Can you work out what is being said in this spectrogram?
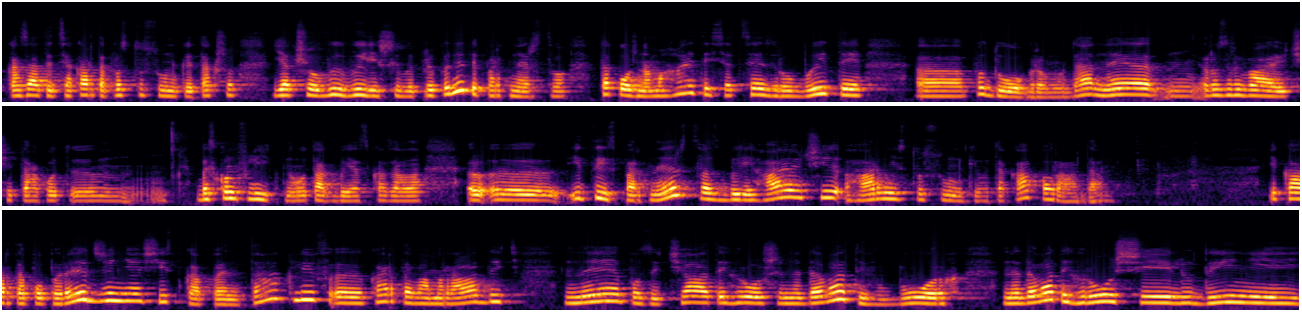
казати ця карта про стосунки. Так що, якщо ви вирішили припинити партнерство, також намагайтеся це зробити е, по-доброму, да, не розриваючи так, от безконфліктно, отак би я сказала, іти з партнерства, зберігаючи гарні стосунки. Отака порада. І карта попередження, шістка пентаклів. Карта вам радить не позичати гроші, не давати в борг, не давати гроші людині,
